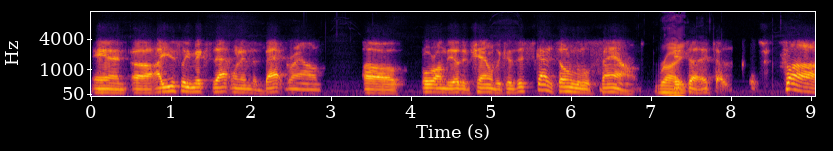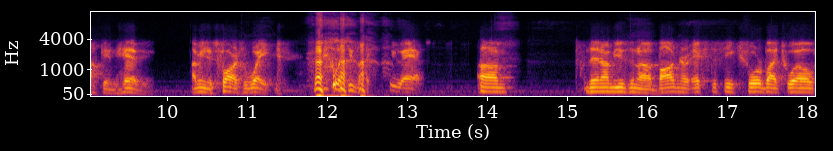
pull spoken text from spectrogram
and uh, I usually mix that one in the background uh, or on the other channel because it's got its own little sound. right. It's a it's a it's fucking heavy. I mean, as far as weight, it weighs like two amps. Um, then I'm using a Bogner Ecstasy 4x12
